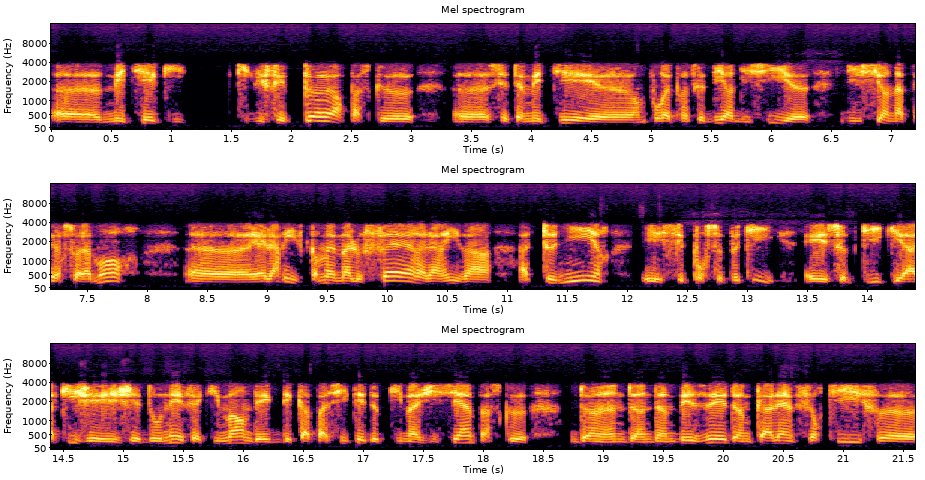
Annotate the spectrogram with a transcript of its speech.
euh, métier qui qui lui fait peur parce que euh, c'est un métier, euh, on pourrait presque dire d'ici euh, d'ici on aperçoit la mort. Elle arrive quand même à le faire, elle arrive à tenir, et c'est pour ce petit, et ce petit qui à qui j'ai donné effectivement des, des, capacités de petit magicien parce que d'un baiser, d'un câlin furtif, euh,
